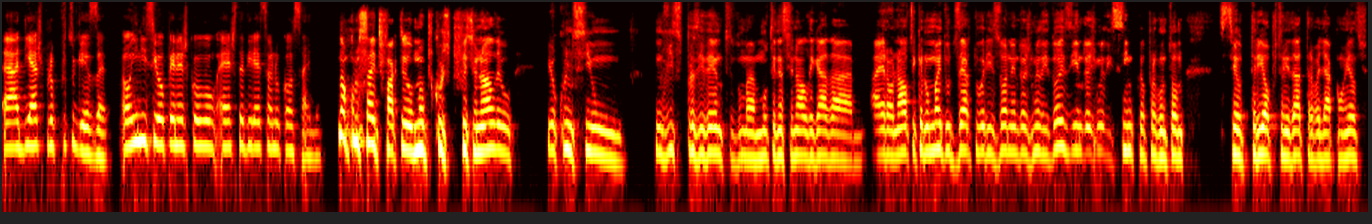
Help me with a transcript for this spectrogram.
à diáspora portuguesa? Ou iniciou apenas com esta direção no Conselho? Não, comecei de facto o meu percurso profissional. Eu, eu conheci um, um vice-presidente de uma multinacional ligada à, à, aeronáutica no meio do deserto do Arizona em 2002 e em 2005 ele perguntou-me se eu teria a oportunidade de trabalhar com eles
